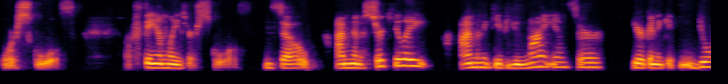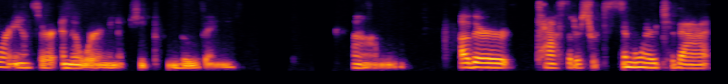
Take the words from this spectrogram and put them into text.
or schools, or families or schools? And so I'm going to circulate. I'm going to give you my answer. You're going to give me your answer, and then we're going to keep moving. Um, other tasks that are sort of similar to that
